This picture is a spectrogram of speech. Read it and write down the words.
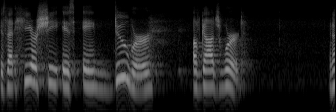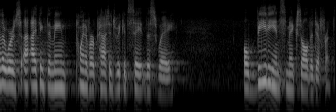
is that he or she is a doer of God's word. In other words, I think the main point of our passage, we could say it this way obedience makes all the difference.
